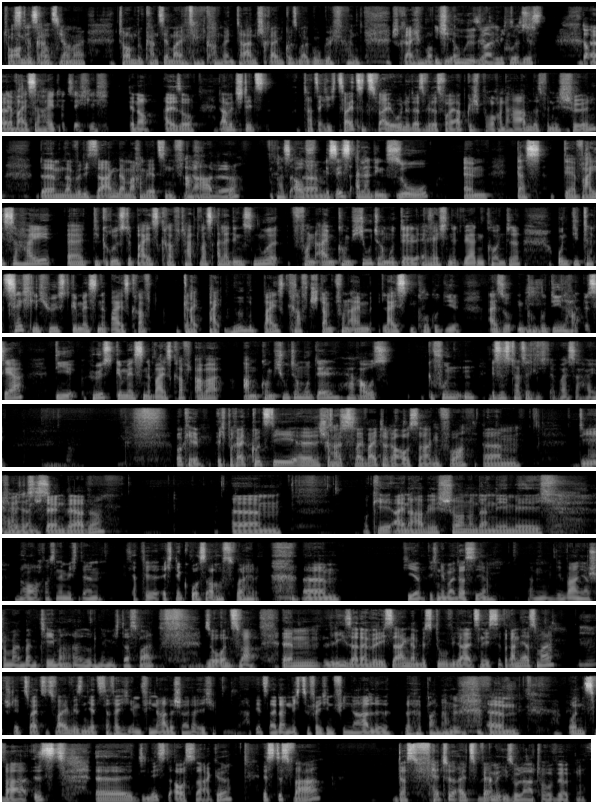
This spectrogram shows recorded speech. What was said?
Tom, du kannst ja mal, Tom, du kannst ja mal in den Kommentaren schreiben, kurz mal googeln und schreiben, ob ich die google gerade kurz. ist. Doch, ähm, der weiße Hai tatsächlich. Genau. Also damit steht es tatsächlich 2 zu 2, ohne dass wir das vorher abgesprochen haben. Das finde ich schön. Ähm, dann würde ich sagen, da machen wir jetzt ein Finale. Ach, pass auf, ähm, es ist allerdings so, ähm, dass der weiße Hai äh, die größte Beißkraft hat, was allerdings nur von einem Computermodell errechnet werden konnte. Und die tatsächlich höchst gemessene Beißkraft, Be Beißkraft stammt von einem Leistenkrokodil. Also ein Krokodil hat bisher die höchst gemessene Beißkraft, aber am Computermodell herausgefunden ist es tatsächlich der weiße Hai. Okay, ich bereite kurz die äh, schon Krass. mal zwei weitere Aussagen vor, ähm, die ich äh, euch dann stellen werde. Ähm, okay, eine habe ich schon und dann nehme ich noch, was nehme ich denn? Ich habe hier echt eine große Auswahl. ähm, hier, ich nehme mal das hier. Dann, wir waren ja schon mal beim Thema, also nehme ich das mal. So, und zwar, ähm, Lisa, dann würde ich sagen, dann bist du wieder als Nächste dran erstmal. Mhm. Steht 2 zu 2. Wir sind jetzt tatsächlich im Finale. Schade, ich habe jetzt leider nicht zufällig ein Finale-Banner. Mhm. Ähm, und zwar ist äh, die nächste Aussage: Ist es wahr, dass Fette als Wärmeisolator wirken?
